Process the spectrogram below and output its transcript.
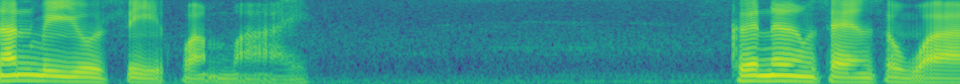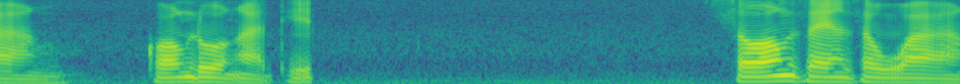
นั้นมีอยู่สี่ความหมาย คือหนึ่งแสงสว่าง ของดวงอาทิตย์ สองแสงสว่าง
